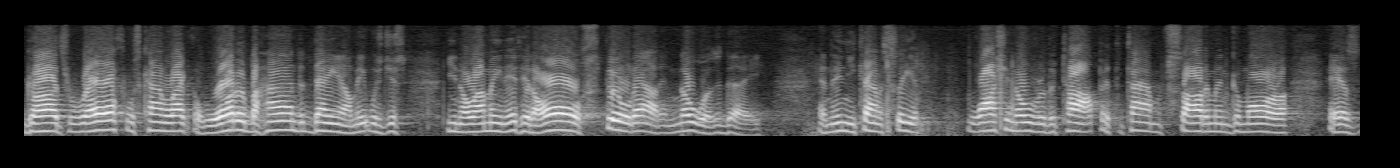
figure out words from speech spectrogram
God's wrath was kind of like the water behind a dam. It was just, you know, I mean, it had all spilled out in Noah's day. And then you kind of see it washing over the top at the time of Sodom and Gomorrah as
